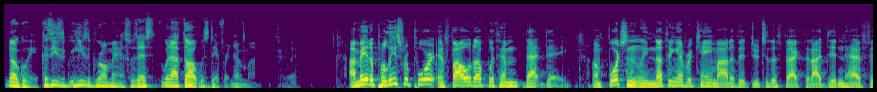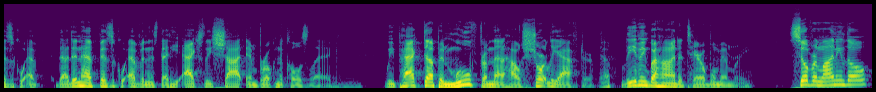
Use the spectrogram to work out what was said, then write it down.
No, go ahead, because he's a, he's a grown man, so that's what I thought was different. Never mind. Ahead. I made a police report and followed up with him that day. Unfortunately, nothing ever came out of it due to the fact that I didn't have physical ev- that I didn't have physical evidence that he actually shot and broke Nicole's leg. Mm-hmm. We packed up and moved from that house shortly after, Yep. leaving behind a terrible memory. Silver lining though,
